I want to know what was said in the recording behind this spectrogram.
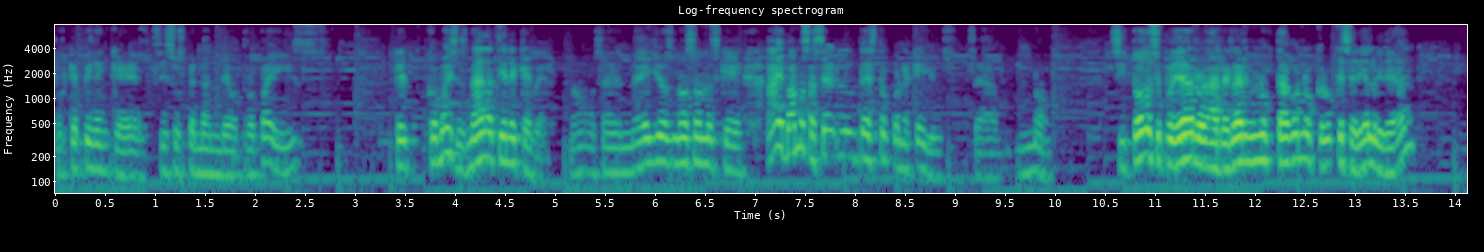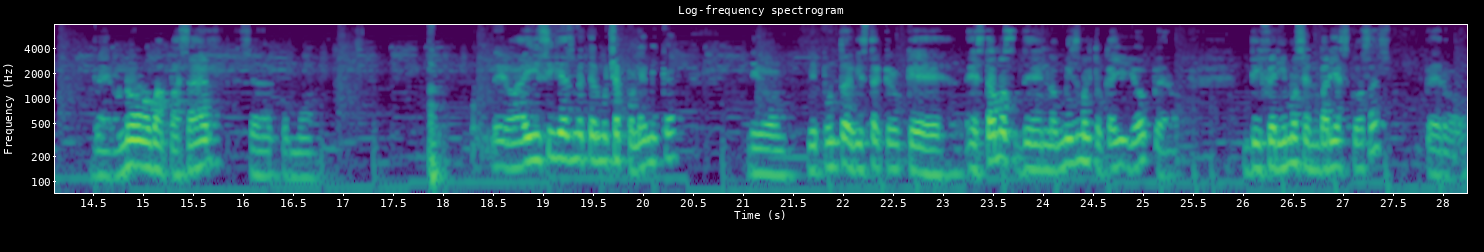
¿por qué piden que si suspendan de otro país? Que, como dices, nada tiene que ver, ¿no? O sea, ellos no son los que, ay, vamos a hacer esto con aquellos. O sea, no si todo se pudiera arreglar en un octágono, creo que sería lo ideal. Pero no va a pasar. O sea, como. Digo, ahí sí es meter mucha polémica. Digo, mi punto de vista creo que estamos en lo mismo el tocayo y yo, pero diferimos en varias cosas. Pero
